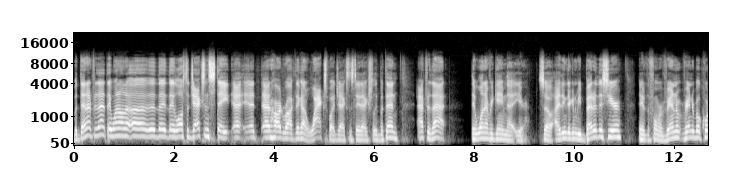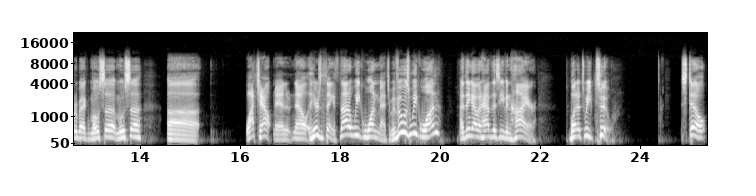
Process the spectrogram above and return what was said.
but then after that, they went on. Uh, they they lost to Jackson State at, at, at Hard Rock. They got waxed by Jackson State actually, but then after that, they won every game that year. So I think they're going to be better this year. They have the former Van, Vanderbilt quarterback Mosa Musa. Uh, watch out, man. Now here's the thing: it's not a week one matchup. If it was week one, I think I would have this even higher. But it's week two. Still,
